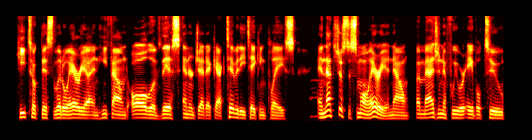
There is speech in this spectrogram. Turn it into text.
he took this little area and he found all of this energetic activity taking place. And that's just a small area. Now, imagine if we were able to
